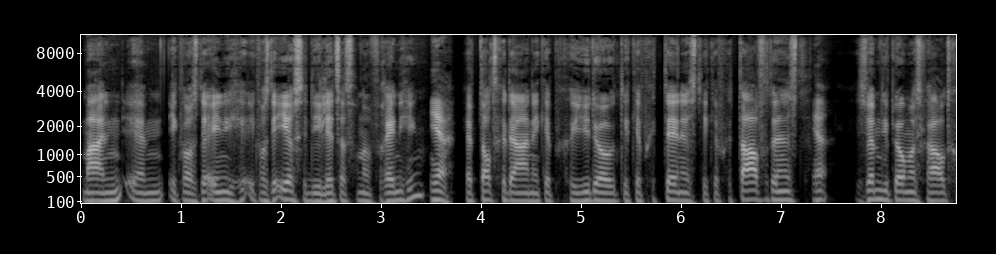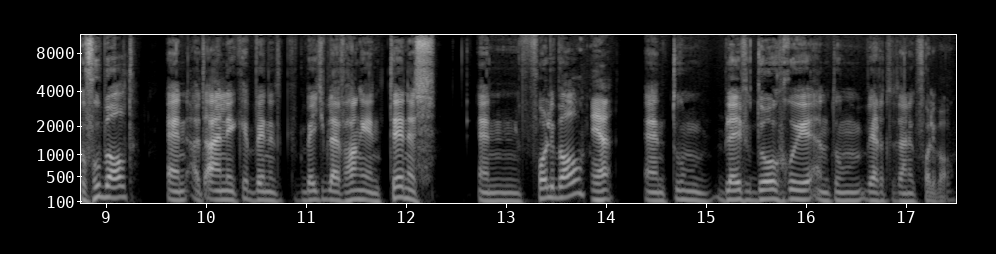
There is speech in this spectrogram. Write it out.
Maar ehm, ik, was de enige, ik was de eerste die lid was van een vereniging. Ja. Ik heb dat gedaan, ik heb gejudo'd, ik heb getennist, ik heb getafeltennist. Ja. Zwemdiploma's gehaald, gevoetbald. En uiteindelijk ben ik een beetje blijven hangen in tennis en volleybal. Ja. En toen bleef ik doorgroeien en toen werd het uiteindelijk volleybal.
